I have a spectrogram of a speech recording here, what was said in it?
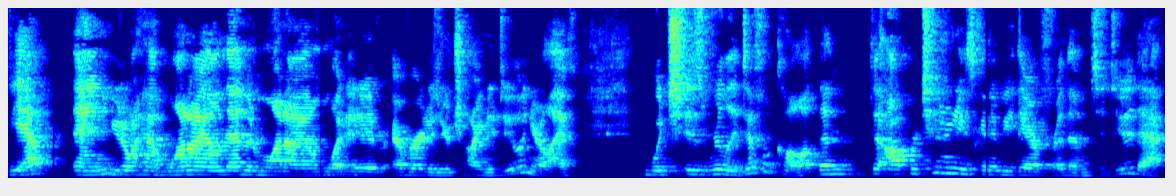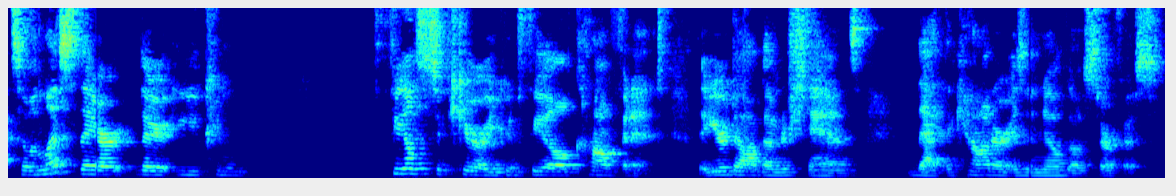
Yep. And you don't have one eye on them and one eye on whatever it is you're trying to do in your life, which is really difficult, then the opportunity is going to be there for them to do that. So unless they're there, you can feel secure, you can feel confident that your dog understands that the counter is a no-go surface.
